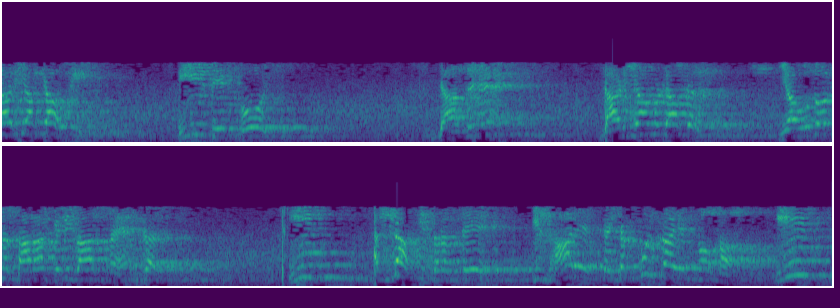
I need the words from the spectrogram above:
تیاریاں کیا ہوگی عید ایک گوشت جاتے ہیں، داڑیاں مٹا کر یہود و نصارہ کے لباس پہن کر۔ عید اللہ کی طرف سے اظہار تشکل کا ایک موقع۔ عید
